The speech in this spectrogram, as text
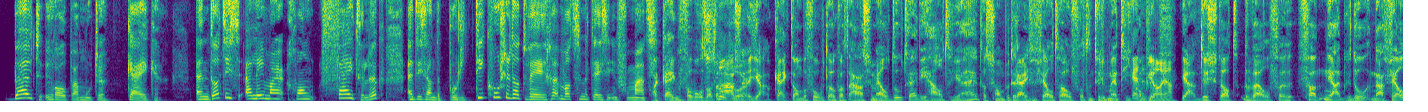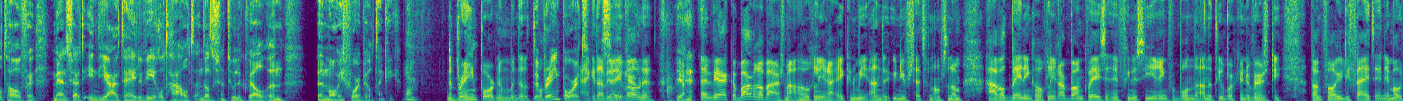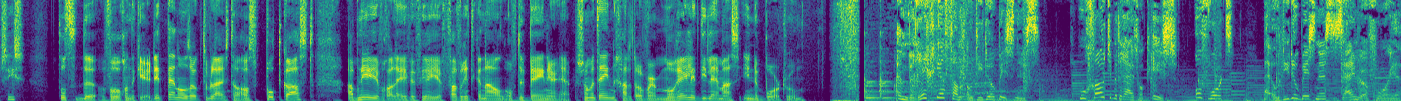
buiten Europa moeten kijken. En dat is alleen maar gewoon feitelijk. En het is aan de politiek hoe ze dat wegen en wat ze met deze informatie. Maar kijk bijvoorbeeld wat ASML, ja, kijk dan bijvoorbeeld ook wat ASML doet. Hè. Die haalt ja, hè, dat is zo'n bedrijf in Veldhoven, wat natuurlijk met die computer. Ja. ja, dus dat wel van ja, ik bedoel naar Veldhoven mensen uit India uit de hele wereld haalt. En dat is natuurlijk wel een, een mooi voorbeeld, denk ik. Ja. De Brainport noemen we dat. De Brainport. Kijk, daar wil je wonen ja. en werken. Barbara Baarsma, hoogleraar economie aan de Universiteit van Amsterdam. Harald Benink, hoogleraar bankwezen en financiering verbonden aan de Tilburg University. Dank voor al jullie feiten en emoties. Tot de volgende keer. Dit panel is ook te beluisteren als podcast. Abonneer je vooral even via je favoriete kanaal of de BNR-app. Zometeen gaat het over morele dilemma's in de boardroom. Een berichtje van Odido Business. Hoe groot je bedrijf ook is of wordt, bij Odido Business zijn we er voor je.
